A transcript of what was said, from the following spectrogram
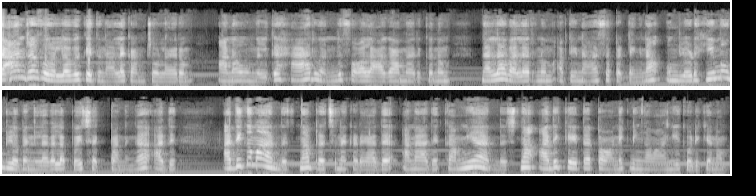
dandruff ஓரளவுக்கு இதனால கண்ட்ரோல் ஆயிரும். ஆனால் உங்களுக்கு ஹேர் வந்து ஃபால் ஆகாமல் இருக்கணும் நல்லா வளரணும் அப்படின்னு ஆசைப்பட்டீங்கன்னா உங்களோட ஹீமோகுளோபின் லெவலை போய் செக் பண்ணுங்கள் அது அதிகமாக இருந்துச்சுன்னா பிரச்சனை கிடையாது. ஆனால் அது கம்மியாக இருந்துச்சுன்னா அதுக்கேற்ற டானிக் நீங்கள் வாங்கி குடிக்கணும்.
